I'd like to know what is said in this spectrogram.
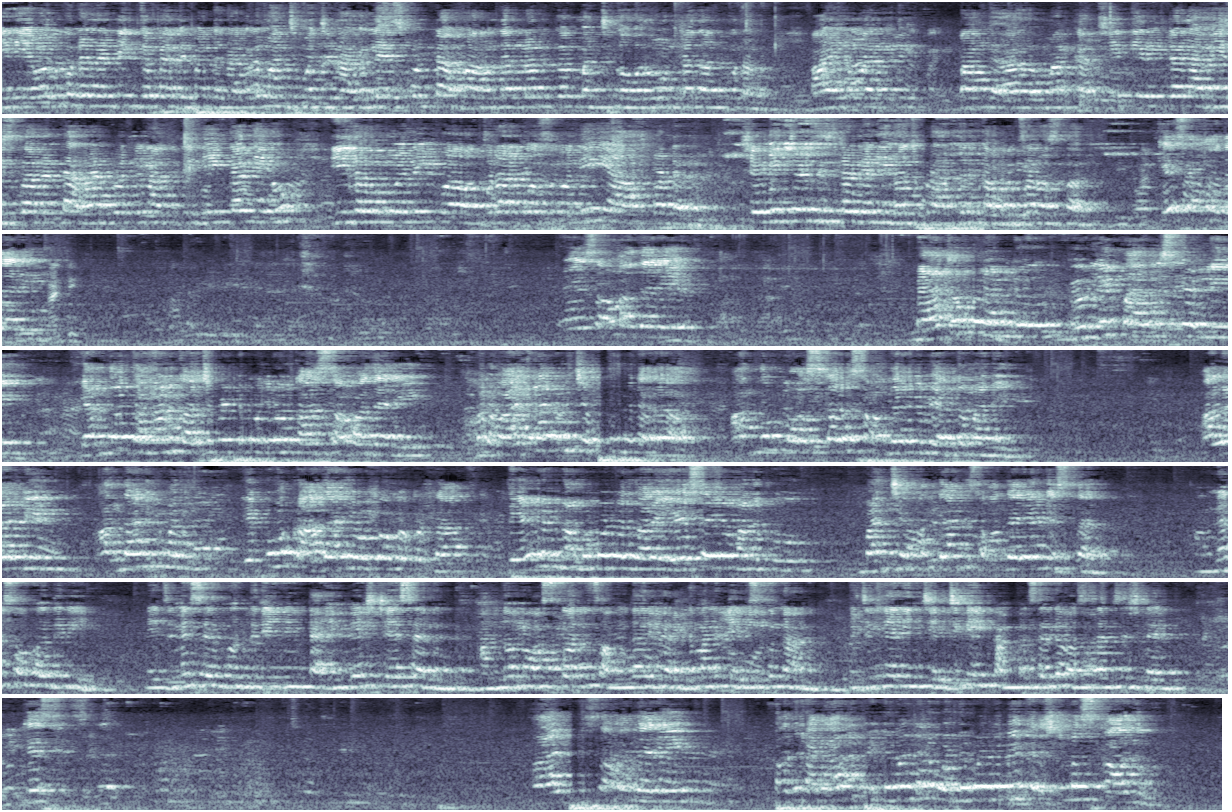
నేను ఏమనుకున్నానంటే ఇంకా పెద్ద పెద్ద నగలు మంచి మంచి నగలు వేసుకుంటే అమ్మ అందరిలో మంచి గౌరవం ఉంటుంది అనుకున్నాను. ఆయన మరి కచ్చి కిరీటాలు అవి ఇస్తానంటే అలాంటివన్నీ నాకు తెలియక నేను ఈ లోపలి వజ్రాల కోసమని ఆశపడ్డాను. క్షమించండి సిస్టర్ నేను ఈరోజు ప్రార్థన కంపల్సరీ వస్తాను. ఒకే సహోదరి. సహోదరి. మేకప్ అంటూ బ్యూటీ పార్లర్స్ వెళ్ళి ఎంతో ధనాన్ని ఖర్చు పెట్టుకుంటాం కాదు సహోదరి మన వాక్యాలను చెప్తుంది కదా అందం మోసకాలు సౌందర్యం వ్యర్థమని అలాంటి అందానికి మనం ఎక్కువ ప్రాధాన్యం ఇవ్వకుండా దేవుని నమ్ముకోవడం ద్వారా ఏసయ్య మనకు మంచి అందాన్ని సౌందర్యాన్ని ఇస్తారు అవునా సహోదరి? నిజమే సహోదరి నేను టైం వేస్ట్ చేశాను. అందరూ నమస్కారం సౌందర్యం వ్యర్థమని తెలుసుకున్నాను. నిజంగా నేను చర్చికి కంపల్సరీగా వస్తాను సిస్టర్. ఓకే సహోదరి పది రకాల పిండి వంటలు వండుకోవడమే క్రిస్మస్ కాదు.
